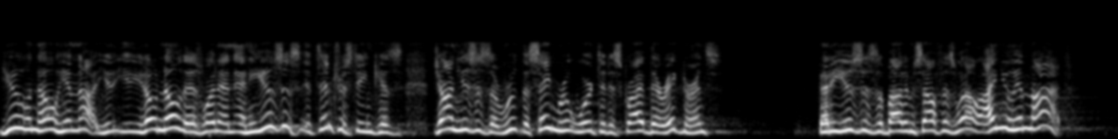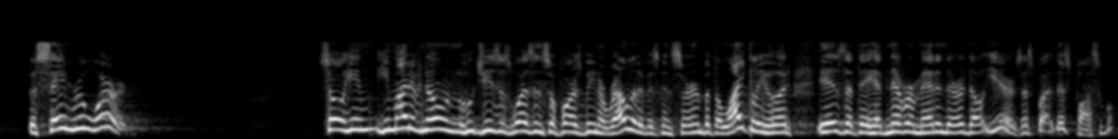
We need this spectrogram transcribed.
You know him not. You, you don't know this one. And, and he uses, it's interesting because John uses the root, the same root word to describe their ignorance that he uses about himself as well. I knew him not. The same root word. So he, he might have known who Jesus was insofar as being a relative is concerned, but the likelihood is that they had never met in their adult years. That's, that's possible.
